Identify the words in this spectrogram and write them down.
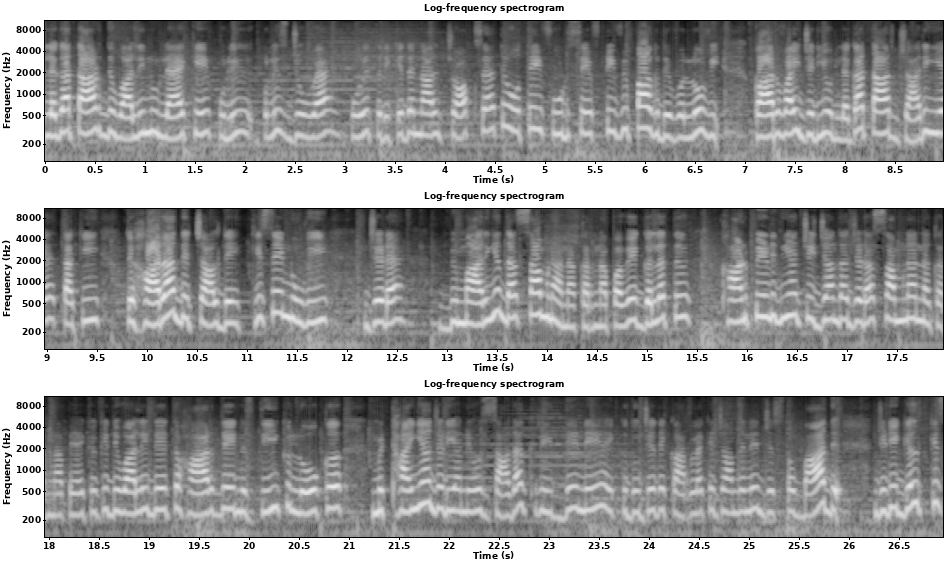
ਲਗਾਤਾਰ ਦੀਵਾਲੀ ਨੂੰ ਲੈ ਕੇ ਪੁਲਿਸ ਪੁਲਿਸ ਜੋ ਹੈ, ਪੂਰੇ ਤਰੀਕੇ ਦੇ ਨਾਲ ਚੌਕਸ ਹੈ ਤੇ ਉੱਥੇ ਹੀ ਫੂਡ ਸੇਫਟੀ ਵਿਭਾਗ ਦੇ ਵੱਲੋਂ ਵੀ ਕਾਰਵਾਈ ਜਿਹੜੀ ਉਹ ਲਗਾਤਾਰ ਜਾਰੀ ਹੈ ਤਾਂ ਕਿ ਤਿਉਹਾਰਾਂ ਦੇ ਚੱਲਦੇ ਕਿਸੇ ਨੂੰ ਵੀ ਜਿਹੜਾ ਬਿਮਾਰੀਆਂ ਦਾ ਸਾਹਮਣਾ ਨਾ ਕਰਨਾ ਪਵੇ, ਗਲਤ ਖਾਣ ਪੀਣ ਦੀਆਂ ਚੀਜ਼ਾਂ ਦਾ ਜਿਹੜਾ ਸਾਹਮਣਾ ਨਾ ਕਰਨਾ ਪਿਆ ਕਿਉਂਕਿ ਦੀਵਾਲੀ ਦੇ ਤਿਉਹਾਰ ਦੇ ਨਜ਼ਦੀਕ ਲੋਕ ਮਿਠਾਈਆਂ ਜਿਹੜੀਆਂ ਨੇ ਉਹ ਜ਼ਿਆਦਾ ਖਰੀਦਦੇ ਨੇ, ਇੱਕ ਦੂਜੇ ਦੇ ਘਰ ਲੈ ਕੇ ਜਾਂਦੇ ਨੇ, ਜਿਸ ਤੋਂ ਬਾਅਦ ਜਿਹੜੀ ਗਲਤ ਕਿਸ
